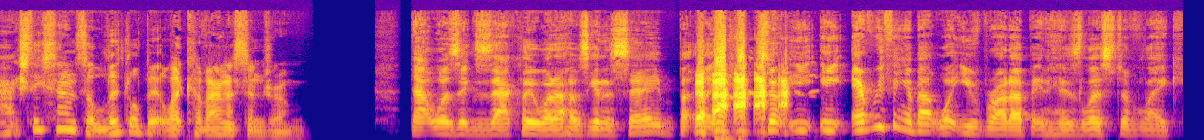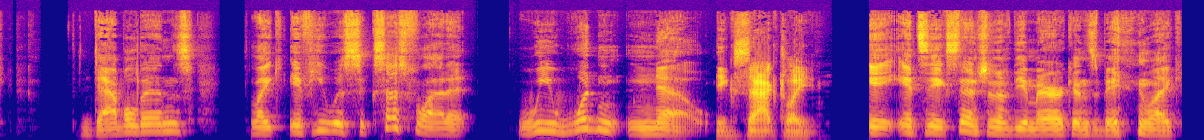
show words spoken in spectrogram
actually sounds a little bit like Havana Syndrome. That was exactly what I was going to say. But like, so he, he, everything about what you've brought up in his list of like dabbled ins, like if he was successful at it, we wouldn't know. Exactly. It's the extension of the Americans being like,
